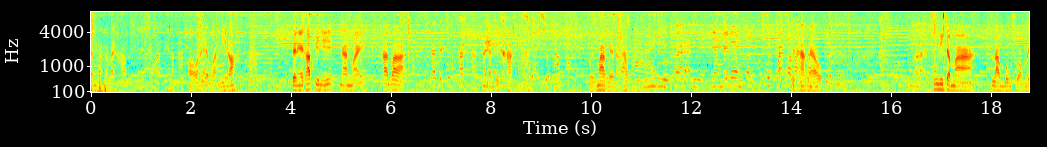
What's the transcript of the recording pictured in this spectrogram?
จังหวัดอะไรครับในจังหวัดนี้แหละค่ะอ๋อในจังหวัดนี้เนาะ เป็นไงครับปีนี้งานใหม่คาดว่าน่าจะคึกคักค่ะ น่าจะคึกคักสวยสวยมากค่ะสวยมากเลยนะครับดูแค่ยังไม่เริ่มก็คึกคักแล้วคึกคักแล้วอ่าพรุ่งนี้จะมาลำบวงสรวงไหม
